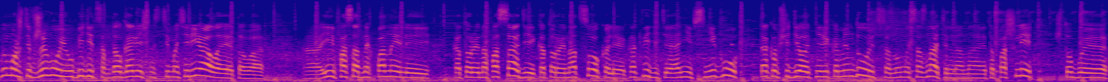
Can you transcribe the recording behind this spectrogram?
Вы можете вживую убедиться в долговечности материала этого и фасадных панелей которые на фасаде и которые на цоколе. Как видите, они в снегу. Так вообще делать не рекомендуется, но мы сознательно на это пошли, чтобы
